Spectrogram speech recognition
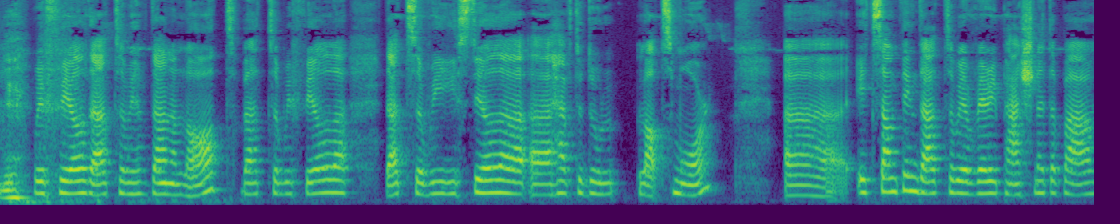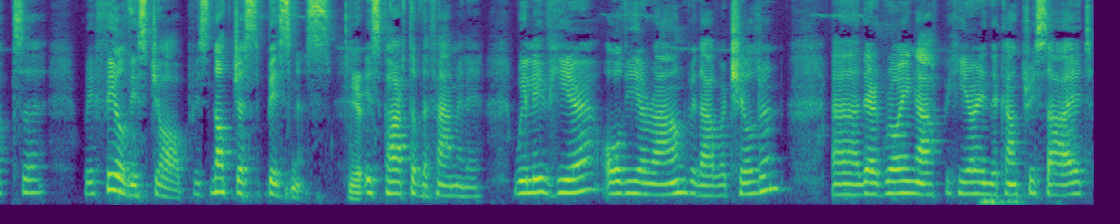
Yeah. we feel that we have done a lot, but we feel uh, that we still uh, uh, have to do lots more. Uh, it's something that we are very passionate about. We feel this job. It's not just business. Yeah. It's part of the family. We live here all year round with our children. Uh, they're growing up here in the countryside.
